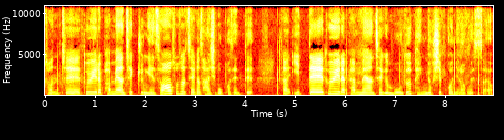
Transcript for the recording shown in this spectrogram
전체 토요일에 판매한 책 중에서 소설책은 45%, 자, 이때 토요일에 판매한 책은 모두 160권이라고 했어요.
